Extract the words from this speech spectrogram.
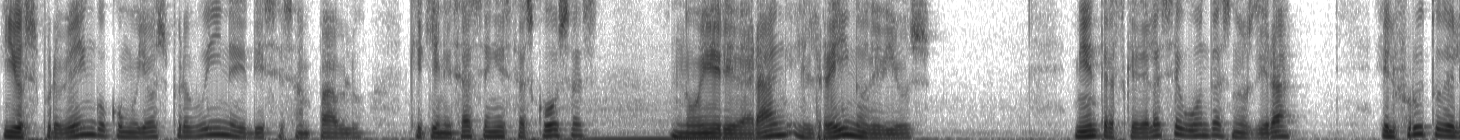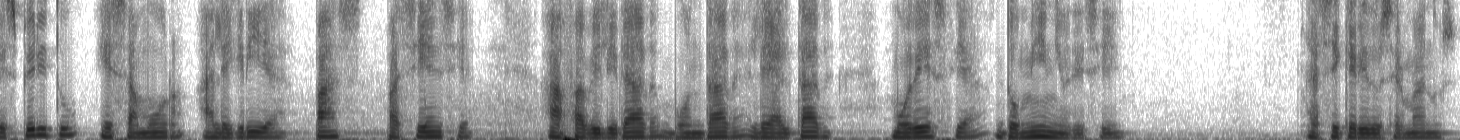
Y os prevengo, como ya os previne, dice San Pablo, que quienes hacen estas cosas no heredarán el reino de Dios. Mientras que de las segundas nos dirá, el fruto del Espíritu es amor, alegría, paz, paciencia, afabilidad, bondad, lealtad, modestia, dominio de sí. Así, queridos hermanos,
